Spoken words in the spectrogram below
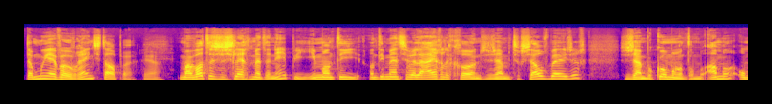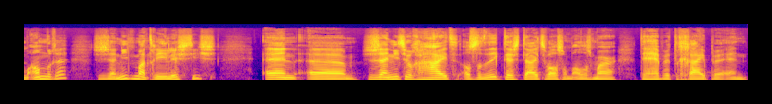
daar moet je even overheen stappen. Ja. Maar wat is er slecht met een hippie? Iemand die... Want die mensen willen eigenlijk gewoon... Ze zijn met zichzelf bezig. Ze zijn bekommerend om, om anderen. Ze zijn niet materialistisch. En uh, ze zijn niet zo gehaaid als dat ik destijds was om alles maar te hebben, te grijpen en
